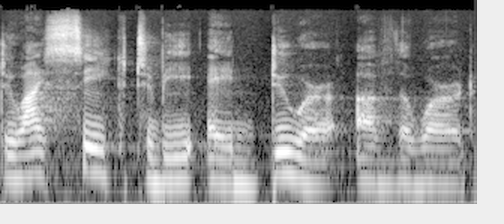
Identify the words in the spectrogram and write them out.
Do I seek to be a doer of the word?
